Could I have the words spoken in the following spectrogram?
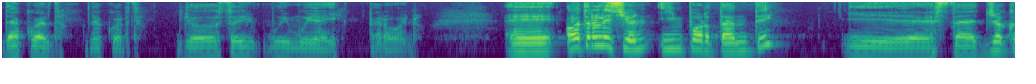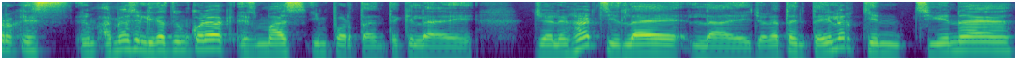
De acuerdo, de acuerdo. Yo estoy muy, muy ahí, pero bueno. Eh, otra lesión importante y esta, yo creo que es, al menos en ligas de un coreback, es más importante que la de Jalen Hurts y es la de, la de Jonathan Taylor, quien si bien ha,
